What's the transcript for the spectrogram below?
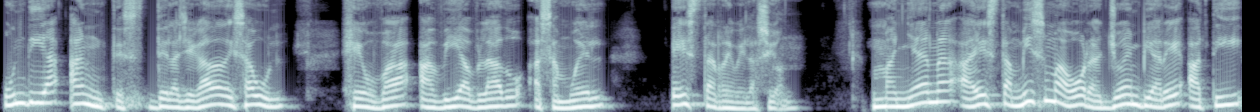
Un día antes de la llegada de Saúl, Jehová había hablado a Samuel esta revelación. Mañana a esta misma hora yo enviaré a ti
